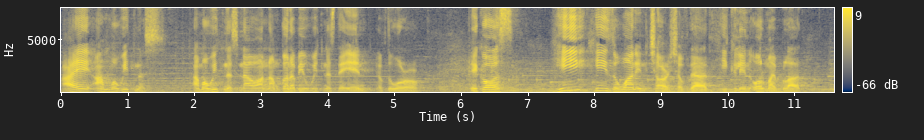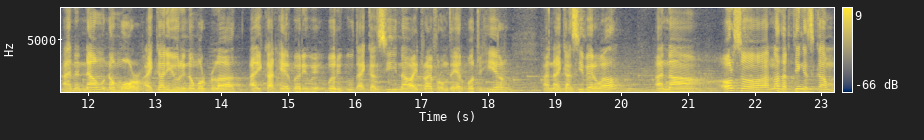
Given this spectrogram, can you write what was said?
I am a witness. I'm a witness now, and I'm gonna be a witness the end of the world. Because he, he is the one in charge of that. He cleaned all my blood. And now, no more. I can't urine no more blood. I can hear very, very good. I can see now. I drive from the airport to here, and I can see very well. And uh, also, another thing has come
